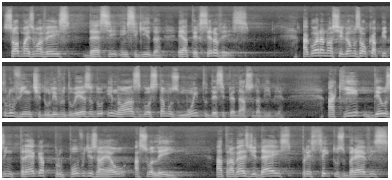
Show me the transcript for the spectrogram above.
Sobe mais uma vez, desce em seguida. É a terceira vez. Agora nós chegamos ao capítulo 20 do livro do Êxodo e nós gostamos muito desse pedaço da Bíblia. Aqui Deus entrega para o povo de Israel a sua lei, através de dez preceitos breves,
